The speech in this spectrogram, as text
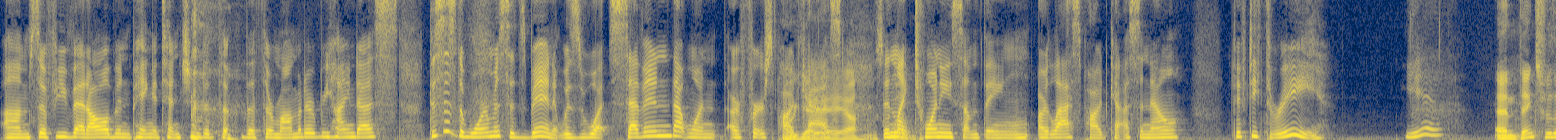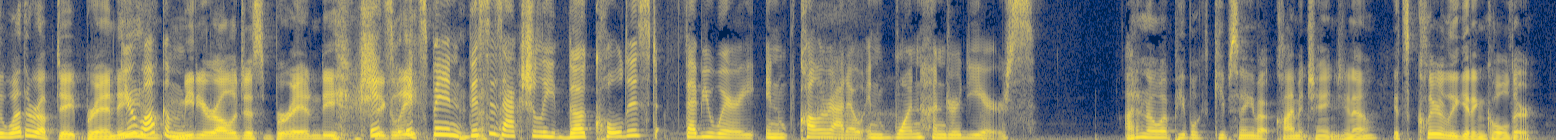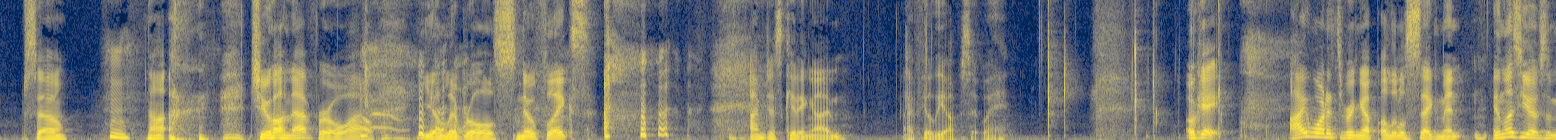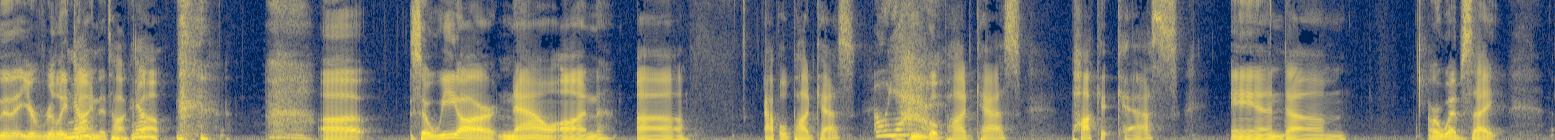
Um, so if you've at all been paying attention to th- the thermometer behind us, this is the warmest it's been. It was what seven that one our first podcast, Oh, yeah, yeah, yeah. Then like 20 something our last podcast, and now 53. Yeah, And thanks for the weather update, Brandi. You're welcome. Meteorologist Brandi it's it's been this is actually the coldest February in Colorado in 100 years. I don't know what people keep saying about climate change, you know? It's clearly getting colder. So, Hmm. not chew on that for a while, you liberal snowflakes. I'm just kidding. I'm I feel the opposite way. Okay. I wanted to bring up a little segment, unless you have something that you're really No, dying to talk no. about. uh, so we are now on uh, Apple Podcasts. Oh, yeah. Google Podcasts, Pocket Casts, and um, our website,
